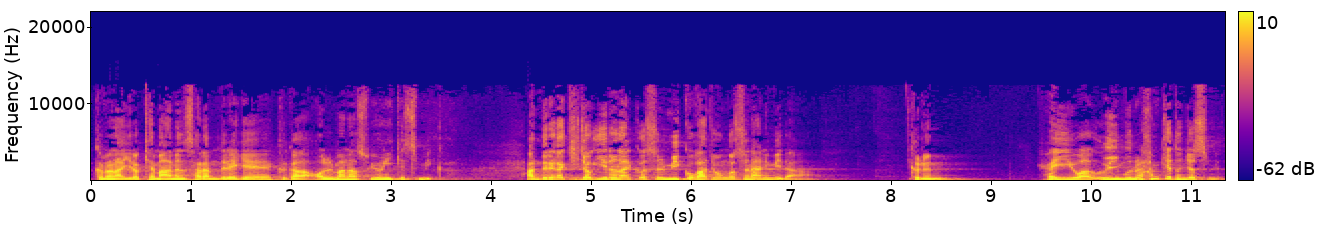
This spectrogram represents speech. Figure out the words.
그러나 이렇게 많은 사람들에게 그가 얼마나 소용이 있겠습니까? 안드레가 기적이 일어날 것을 믿고 가져온 것은 아닙니다. 그는 회의와 의문을 함께 던졌습니다.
